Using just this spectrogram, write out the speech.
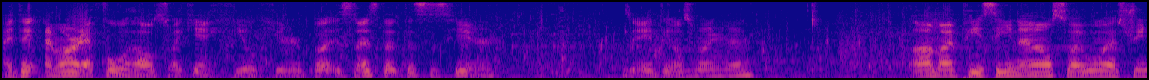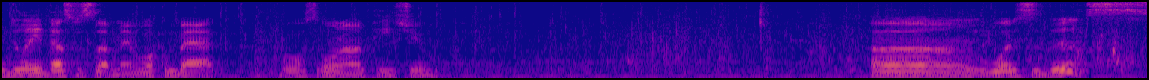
I think I'm already at full health, so I can't heal here. But it's nice that this is here. Is there anything else around here? On my PC now, so I won't have stream delay. That's what's up, man. Welcome back. What's going on, Pichu? Um, what is this?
